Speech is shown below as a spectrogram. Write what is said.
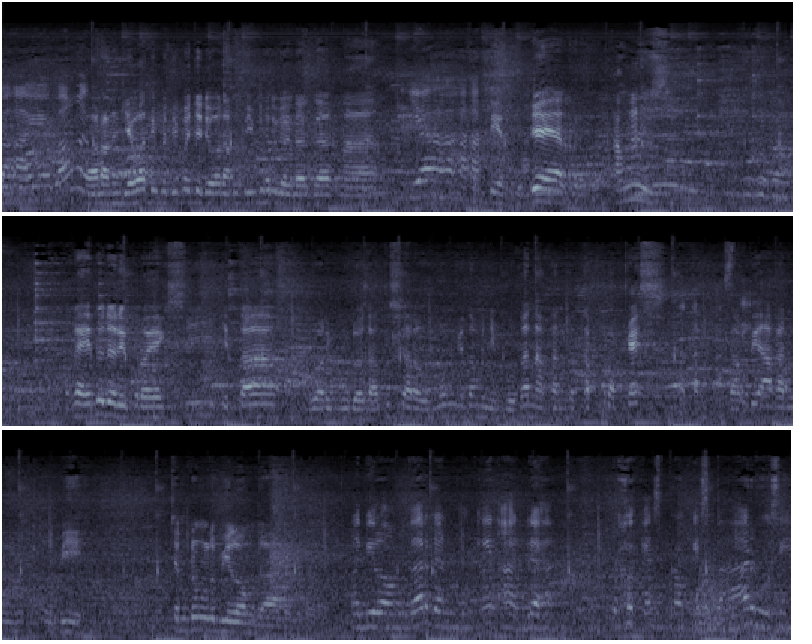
bahaya banget. Orang Jawa tiba-tiba jadi orang timur gara-gara karena ya petir. Der angus. Oke itu dari proyeksi kita 2021 secara umum kita menyimpulkan akan tetap prokes tetap pasti. tapi akan lebih cenderung lebih longgar gitu. Lebih longgar dan mungkin ada prokes-prokes baru sih.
